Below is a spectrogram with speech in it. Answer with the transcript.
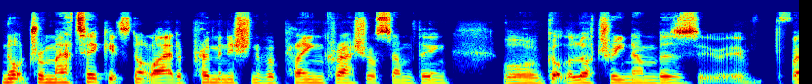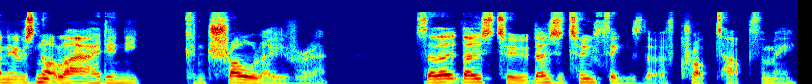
not dramatic. It's not like I had a premonition of a plane crash or something, or got the lottery numbers, and it was not like I had any control over it. So th- those two, those are two things that have cropped up for me.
